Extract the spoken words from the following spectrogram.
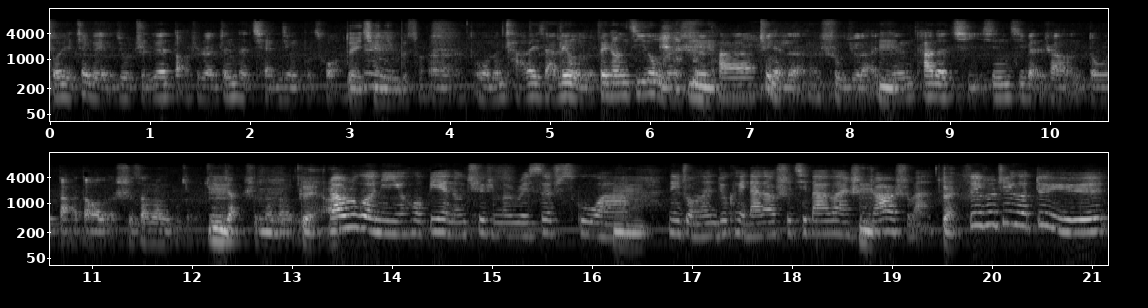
所以这个也就直接导致了真的前景不错。对前景不错。嗯，我们查了一下，令我们非常激动的嗯是，他去年的数据了，已经他的起薪基本上都达到了十三万五左右，均价十三万五。嗯对，然后如果你以后毕业能去什么 research school 啊、嗯那种的，你就可以达到十七八万甚至二十万。对。所以说这个对于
